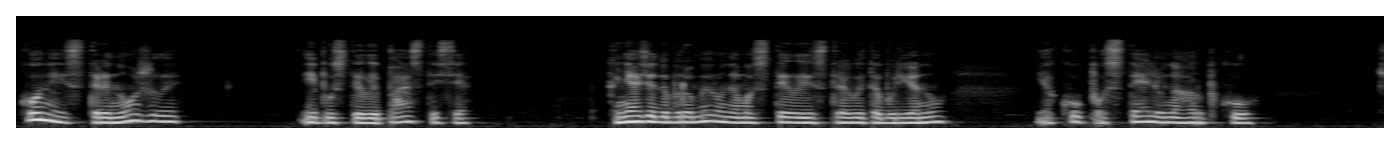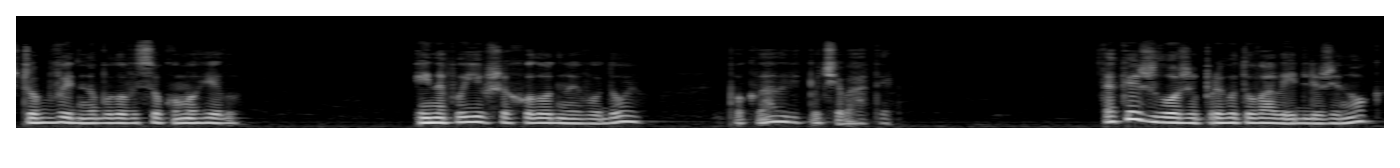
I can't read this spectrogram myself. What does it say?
Коней стриножили і пустили пастися. Князя Добромиру намостили із трави та бур'яну яку постелю на горбку, щоб видно було високу могилу, і, напоївши холодною водою, поклали відпочивати. Таке ж ложе приготували і для жінок.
